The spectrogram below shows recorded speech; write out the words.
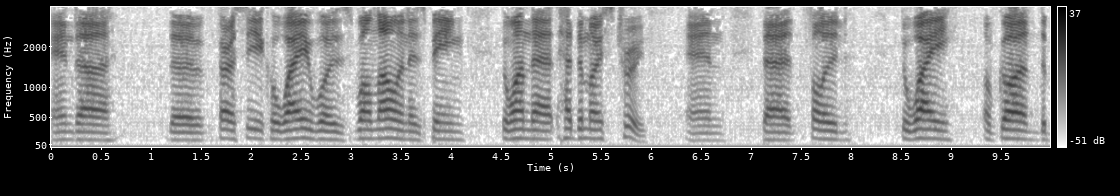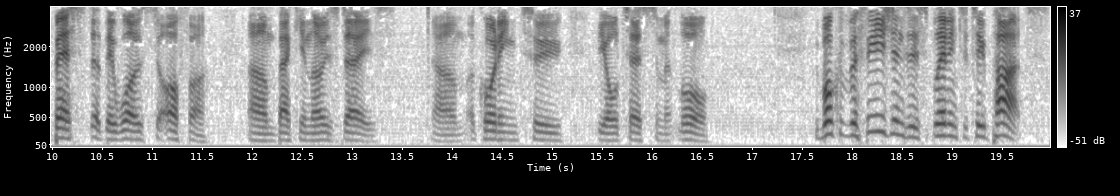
And uh, the Pharisaical way was well known as being the one that had the most truth and that followed the way of God the best that there was to offer um, back in those days, um, according to the Old Testament law. The book of Ephesians is split into two parts.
